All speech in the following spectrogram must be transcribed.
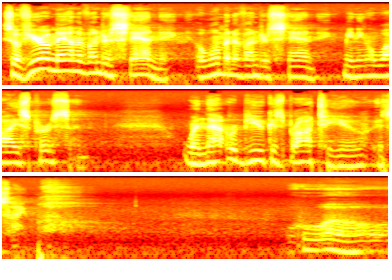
So if you're a man of understanding, a woman of understanding, meaning a wise person, when that rebuke is brought to you, it's like, whoa. whoa.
